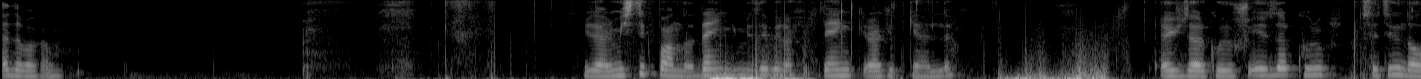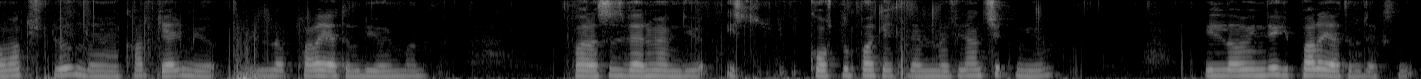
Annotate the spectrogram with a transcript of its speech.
Hadi bakalım. Güzel. Mistik Panda. Dengimize bir rakip. Denk rakip geldi. Ejder kuyruk. Şu ejder kuyruk setini de almak istiyorum da yani kart gelmiyor. Para yatır diyor oyun bana. Parasız vermem diyor. Hiç kostüm paketlerine falan çıkmıyor. İlla oyun diyor ki para yatıracaksın diyor.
